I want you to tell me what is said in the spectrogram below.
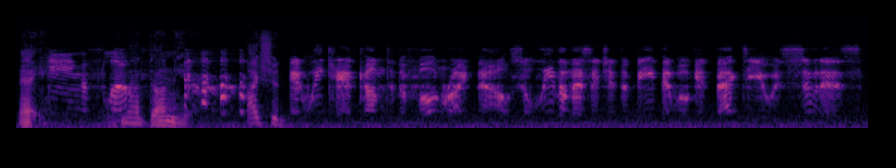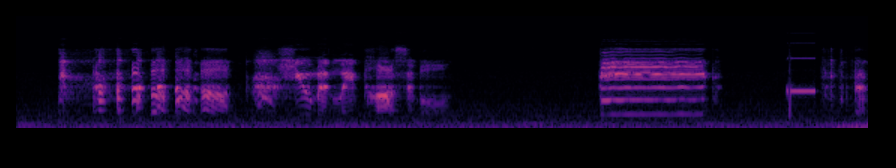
Hey, Skiing the I'm slope. not done here. I should And we can't come to the phone right now, so leave a message at the beep and we'll get back to you as soon as. humanly possible. Beep! That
